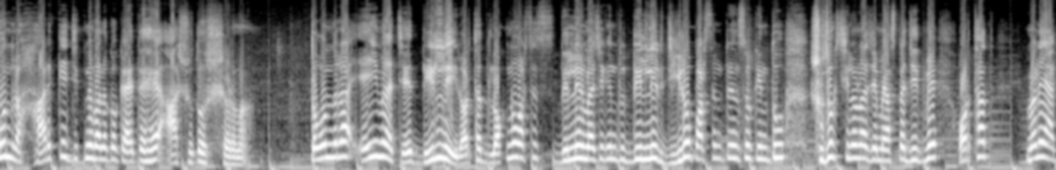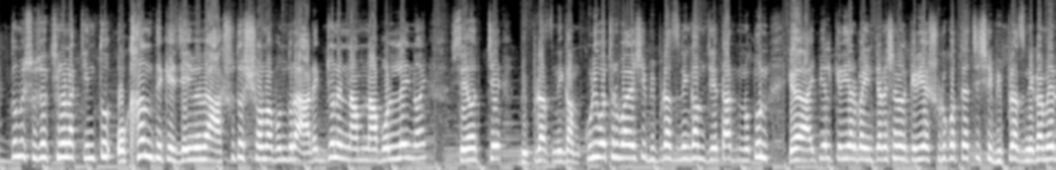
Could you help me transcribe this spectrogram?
বন্ধুরা, হারকে জিতনে বালাকো কেতে হ্যাঁ আশুতোষ শর্মা। তো বন্ধুরা, এই ম্যাচে দিল্লির, অর্থাৎ লখনৌ ভার্সেস দিল্লির ম্যাচে কিন্তু দিল্লির জিরো পার্সেন্টেজও কিন্তু সুযোগ ছিল না যে ম্যাচটা জিতবে। অর্থাৎ মানে একদমই সুযোগ ছিল না, কিন্তু ওখান থেকে যেইভাবে আশুতোষ শর্মা বন্ধুরা আরেকজনের নাম না বললেই নয়, সে হচ্ছে বিপ্রাজ নিগম। কুড়ি বছর বয়সে বিপ্রাজ নিগম যে তার নতুন আইপিএল কেরিয়ার বা ইন্টারন্যাশনাল কেরিয়ার শুরু করতে যাচ্ছে, সেই বিপ্রাজ নিগমের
